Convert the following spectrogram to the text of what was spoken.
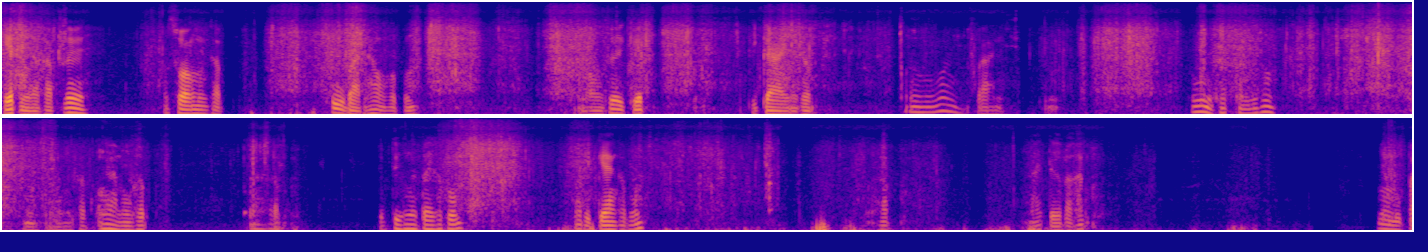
เฮ็ดนี่แหละครับเลยเอาซองมึงครับผู้บ้านเฮาครับผมลองเคยเก็บปีกายนะครับโอ้ยบ้าน นี่ครับท่านผู้ชมนี่ครับงามครับนะครับจะตึงมันไปครับผมมาติดแกงครับผมครับนายเติบแล้วครับยังบุไป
